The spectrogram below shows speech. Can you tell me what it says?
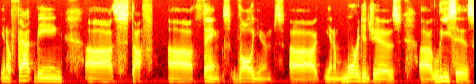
you know, fat being uh, stuff, uh, things, volumes, uh, you know, mortgages, uh, leases,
